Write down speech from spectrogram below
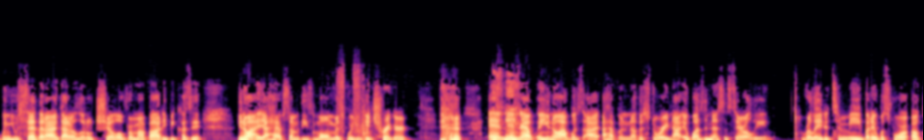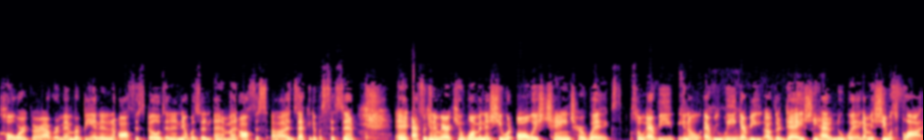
When you said that, I got a little chill over my body because it, you know, I, I have some of these moments where you get triggered. and mm-hmm. and that and you know i was I, I have another story not it wasn't necessarily related to me but it was for a coworker i remember being in an office building and there was an, um, an office uh, executive assistant an african american woman and she would always change her wigs so every you know every mm-hmm. week every other day she had a new wig i mean she was fly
